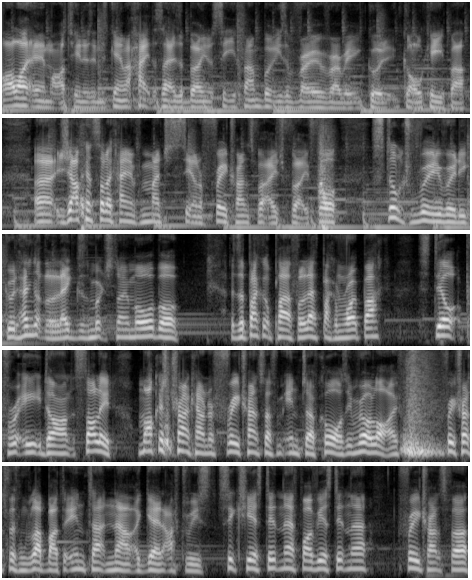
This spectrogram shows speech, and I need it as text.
I like Emi Martinez in this game. I hate to say as a Birmingham City fan, but he's a very, very good goalkeeper. Uh, João Cancelo came in from Manchester City on a free transfer age 34. Still looks really, really good. Hasn't got the legs as much no more, but as a backup player for left back and right back, still pretty darn solid. Marcus Thuram having a free transfer from Inter, of course. In real life, free transfer from Gladbach to Inter. Now, again, after his six year stint there, five year stint there, free transfer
